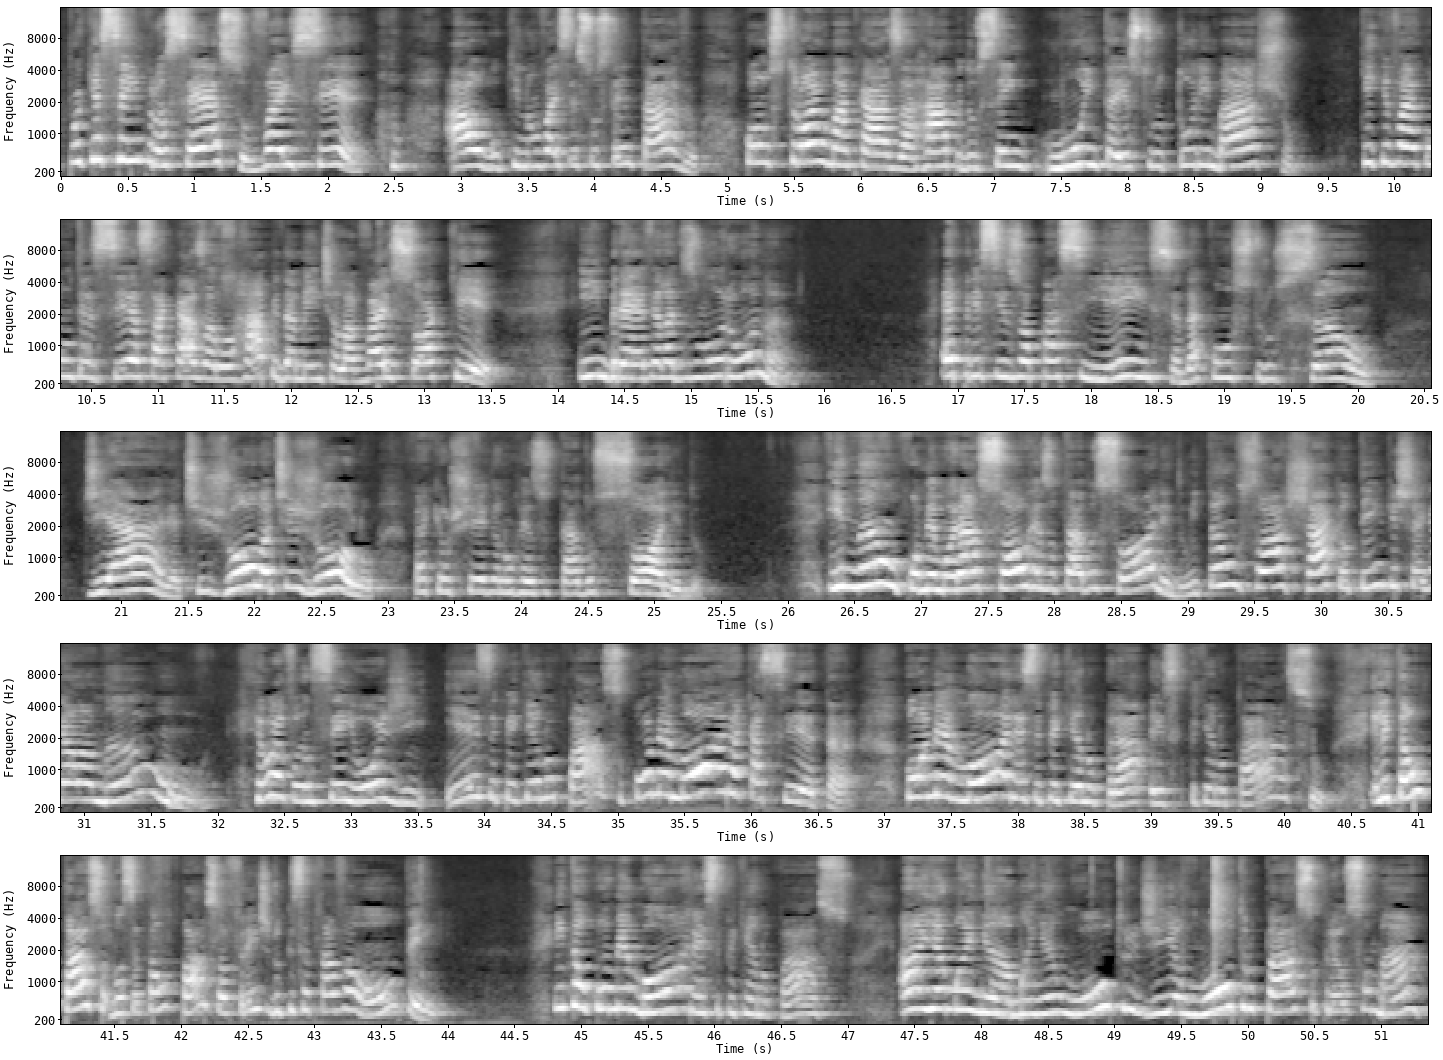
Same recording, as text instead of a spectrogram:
Porque sem processo vai ser algo que não vai ser sustentável. Constrói uma casa rápido sem muita estrutura embaixo. O que, que vai acontecer? Essa casa rapidamente ela vai, só que em breve ela desmorona. É preciso a paciência da construção diária, tijolo a tijolo, para que eu chegue no resultado sólido. E não comemorar só o resultado sólido. Então, só achar que eu tenho que chegar lá. Não! Eu avancei hoje esse pequeno passo. Comemora, caceta! Comemora esse pequeno, pra, esse pequeno passo. Ele tá um passo, você tá um passo à frente do que você estava ontem. Então comemora esse pequeno passo. Ah, e amanhã? Amanhã é um outro dia, um outro passo para eu somar.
